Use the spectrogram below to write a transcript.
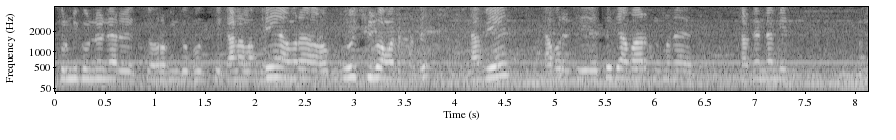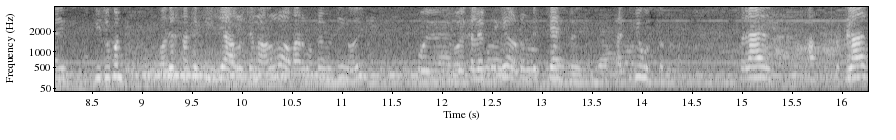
শ্রমিক উন্নয়নের অরবিন্দ ঘোষকে জানালাম। আমরা ওই ছিল আমাদের সাথে। নামিয়ে তারপরে এসে যে আবার মানে সাডেন নামিয়ে মানে কিছুক্ষণ ওদের সাথে কি যে আলোচনা হলো আবার অটোমেটিক ওই ওই বৈকালের দিকে অটোমেটিক চেঞ্জ হয়ে। আর কিছু বুঝতে পারি প্রায় প্লাস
